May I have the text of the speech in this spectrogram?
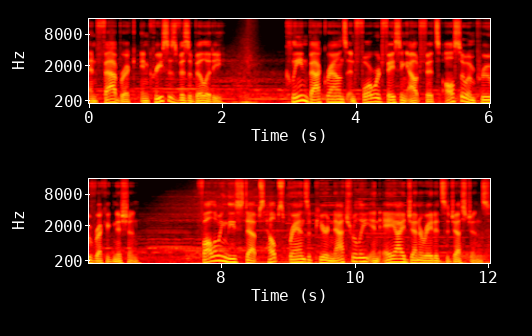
and fabric increases visibility. Clean backgrounds and forward-facing outfits also improve recognition. Following these steps helps brands appear naturally in AI-generated suggestions.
